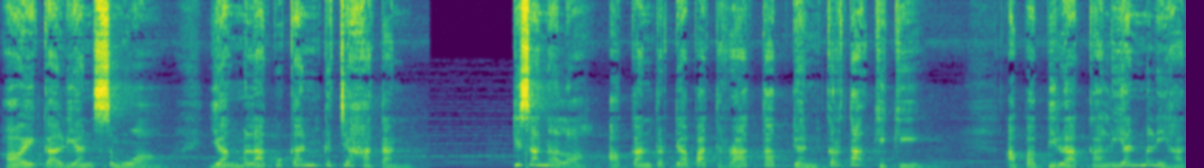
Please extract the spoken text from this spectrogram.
hai kalian semua yang melakukan kejahatan. Di sanalah akan terdapat ratap dan kertak gigi apabila kalian melihat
